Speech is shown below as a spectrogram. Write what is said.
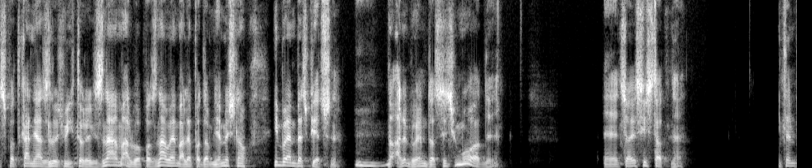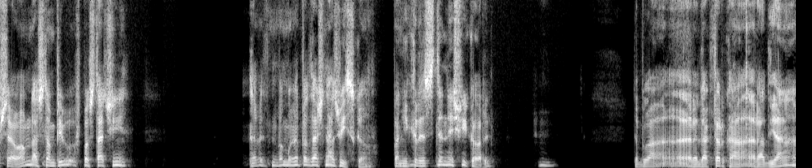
spotkania z ludźmi, których znam albo poznałem, ale podobnie myślą i byłem bezpieczny. No ale byłem dosyć młody, E, co jest istotne. I ten przełom nastąpił w postaci, nawet bo mogę podać nazwisko, pani Krystyny Sikory. To była e, redaktorka radia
